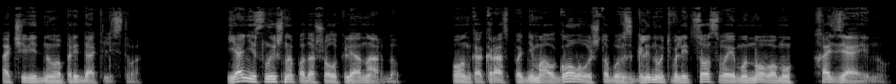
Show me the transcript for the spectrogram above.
очевидного предательства. Я неслышно подошел к Леонарду. Он как раз поднимал голову, чтобы взглянуть в лицо своему новому хозяину.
